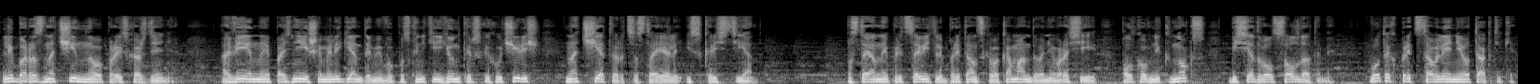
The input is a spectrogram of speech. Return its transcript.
либо разночинного происхождения – Овеянные позднейшими легендами выпускники юнкерских училищ на четверть состояли из крестьян. Постоянный представитель британского командования в России, полковник Нокс, беседовал с солдатами. Вот их представление о тактике.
